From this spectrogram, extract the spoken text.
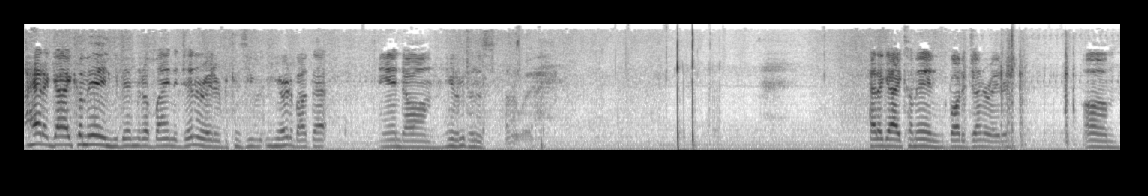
had a guy come in. He ended up buying a generator because he he heard about that. And um, here, let me turn this other way. Had a guy come in. He bought a generator. Um,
